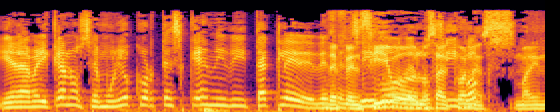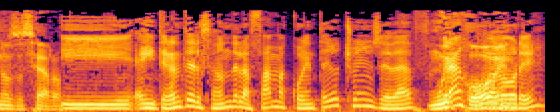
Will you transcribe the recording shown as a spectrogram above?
Y en el americano se murió Cortés Kennedy, tackle defensivo, Defensivo de, de los halcones marinos de Seattle. y, e integrante del Salón de la Fama, 48 años de edad. Muy gran joven. jugador, ¿eh?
